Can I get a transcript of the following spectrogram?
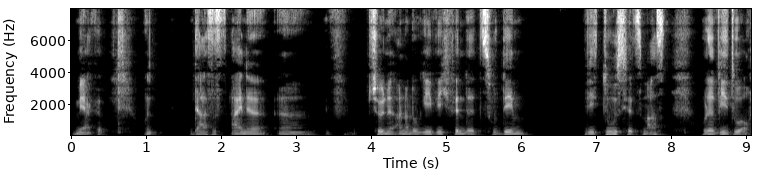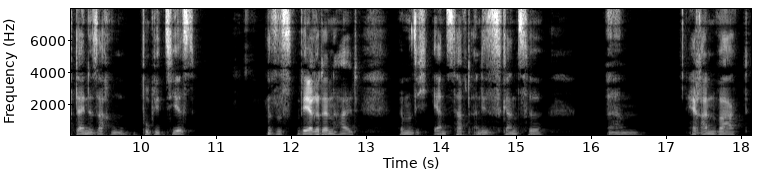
merke. Und das ist eine äh, schöne Analogie, wie ich finde, zu dem, wie du es jetzt machst oder wie du auch deine Sachen publizierst. Das ist, wäre dann halt, wenn man sich ernsthaft an dieses Ganze ähm, heranwagt,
